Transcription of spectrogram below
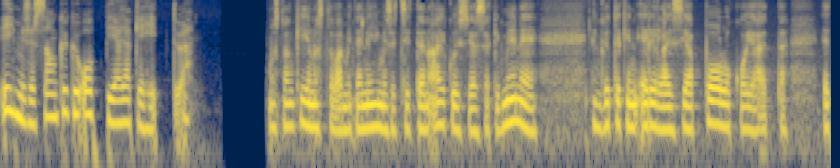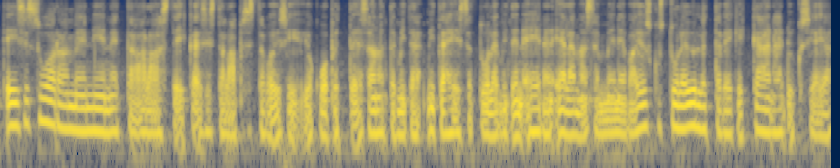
Ihmisessä on kyky oppia ja kehittyä. Minusta on kiinnostavaa, miten ihmiset sitten aikuisiassakin menee niin jotenkin erilaisia polkoja, että, että ei se suoraan mene niin, että alasteikäisistä lapsista voisi joku opettaja sanoa, että mitä, mitä heissä tulee, miten heidän elämänsä menee, vaan joskus tulee yllättäviäkin käännähdyksiä. Ja,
